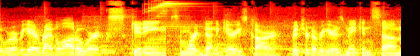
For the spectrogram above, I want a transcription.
so we're over here at Rival Auto Works getting some work done to Gary's car. Richard over here is making some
